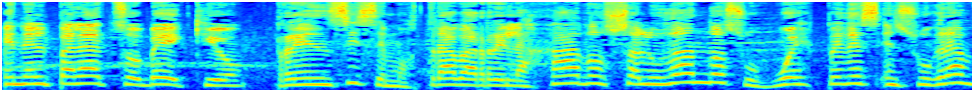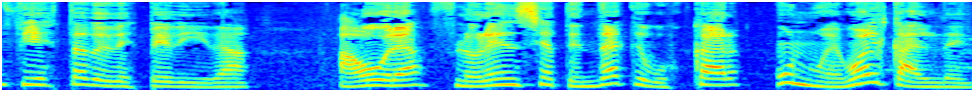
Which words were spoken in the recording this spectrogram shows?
En el Palazzo Vecchio, Renzi se mostraba relajado saludando a sus huéspedes en su gran fiesta de despedida. Ahora, Florencia tendrá que buscar un nuevo alcalde.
